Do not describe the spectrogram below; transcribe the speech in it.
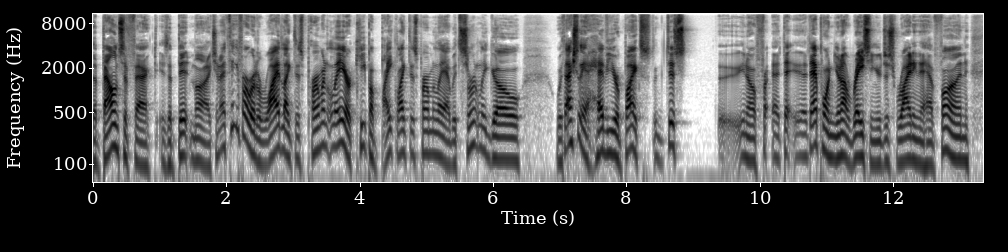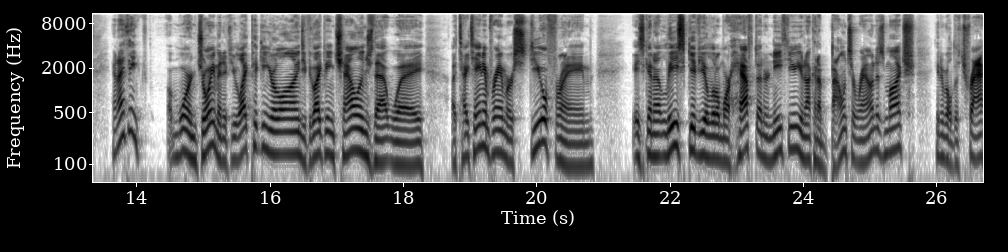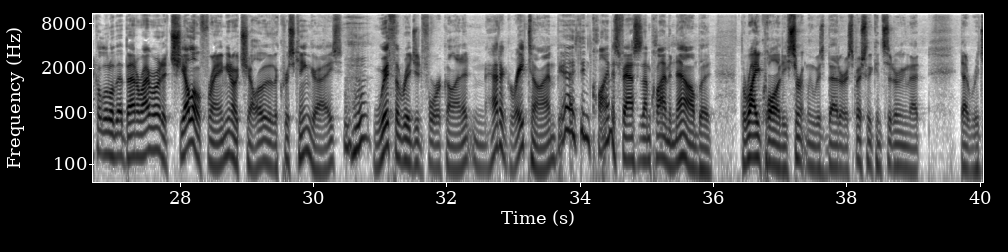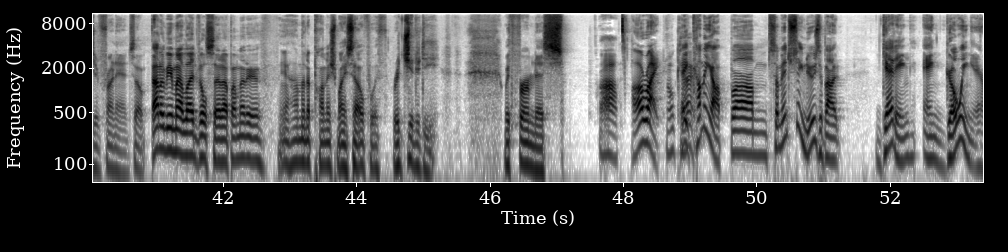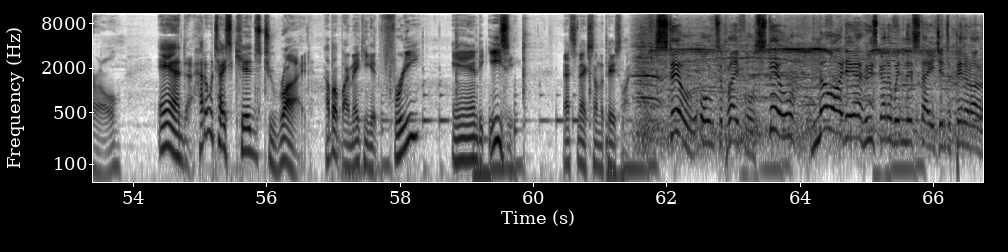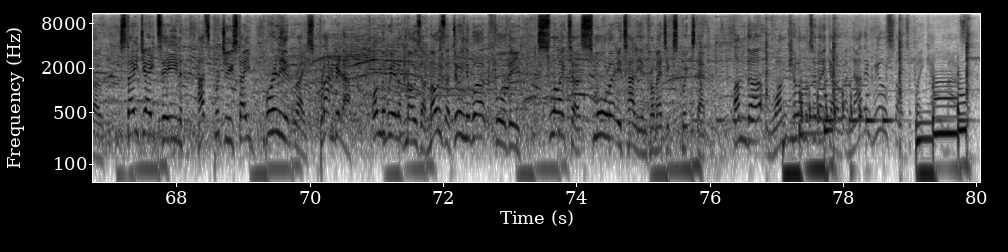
the bounce effect is a bit much. And I think if I were to ride like this permanently or keep a bike like this permanently, I would certainly go with actually a heavier bike. Just, uh, you know, at, at that point, you're not racing, you're just riding to have fun. And I think more enjoyment, if you like picking your lines, if you like being challenged that way, a titanium frame or steel frame is going to at least give you a little more heft underneath you. You're not going to bounce around as much. Going to be able to track a little bit better. I rode a Cielo frame, you know, Cielo, the Chris King guys, mm-hmm. with a rigid fork on it and had a great time. Yeah, I didn't climb as fast as I'm climbing now, but the ride quality certainly was better, especially considering that that rigid front end. So that'll be my Leadville setup. I'm gonna yeah, I'm gonna punish myself with rigidity, with firmness. Wow. All right. Okay. Hey, coming up, um, some interesting news about getting and going aero, and how to entice kids to ride. How about by making it free and easy? That's next on the Paceline. Still all to play for. Still no idea who's going to win this stage into Pinerolo. Stage 18 has produced a brilliant race. Brambilla on the wheel of Moser. Moser doing the work for the slighter, smaller Italian from Etixx Quickstep. Under one kilometre they go, and now they will start to play cat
